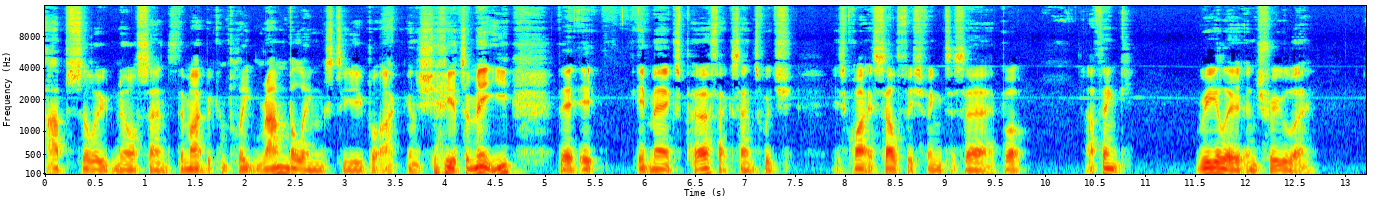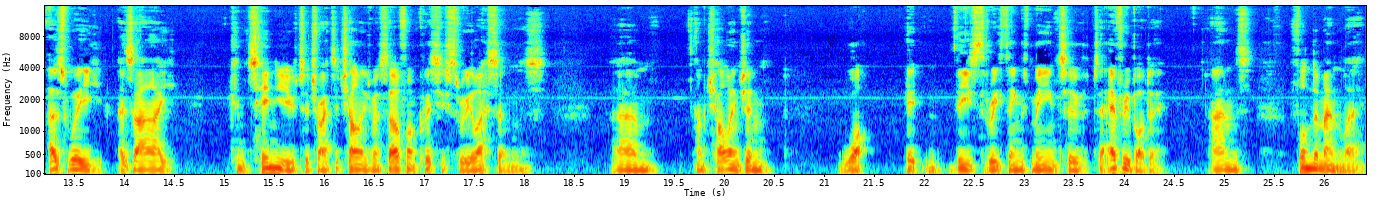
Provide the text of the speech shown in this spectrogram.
absolute no sense. There might be complete ramblings to you, but I can assure you to me that it it makes perfect sense, which is quite a selfish thing to say. But I think really and truly, as we as I continue to try to challenge myself on Chris's three lessons, um, I'm challenging what it these three things mean to to everybody, and fundamentally,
